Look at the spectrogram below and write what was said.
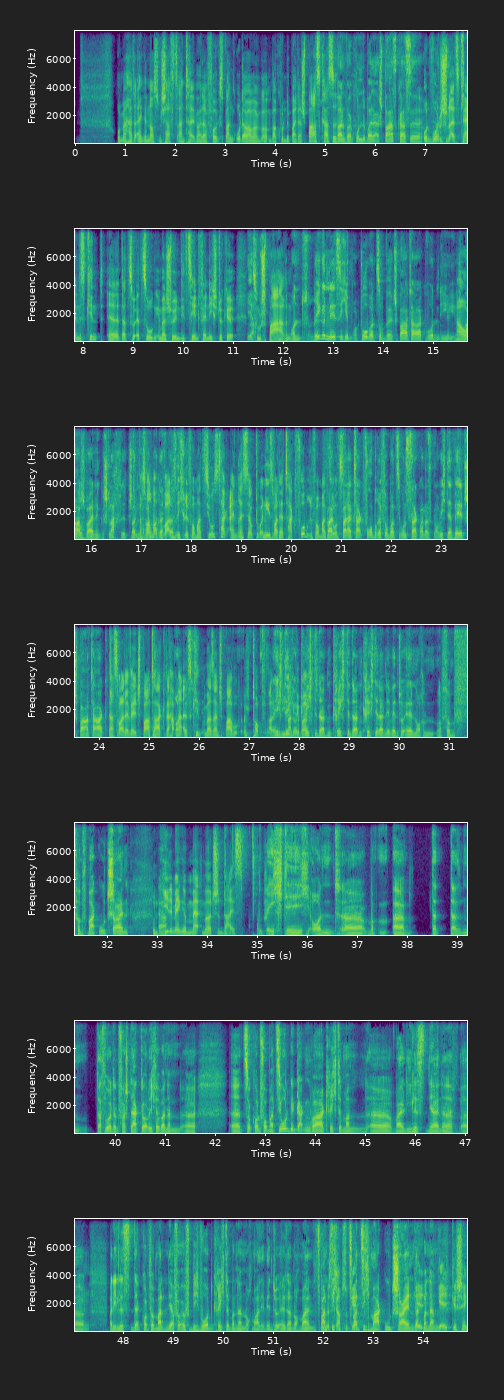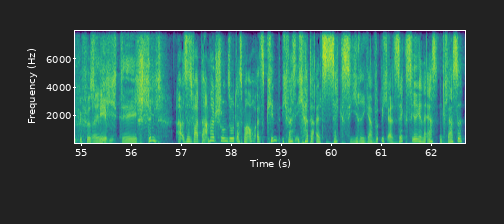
Und man hatte einen Genossenschaftsanteil bei der Volksbank oder war man war Kunde bei der Sparkasse man war Kunde bei der Spaßkasse. und wurde schon als kleines Kind äh, dazu erzogen, immer schön die 10 Pfennigstücke Ja. zu sparen. Und regelmäßig im Oktober zum Weltspartag wurden die Genau. Sparschweine geschlachtet. Stimmt, was war, mal, war das nicht Reformationstag, 31. Oktober? Nee, es war der Tag vorm war, das Reformationstag. war der Tag vor dem Reformationstag, war das, glaube ich, der Weltspartag. Das war der Weltspartag. Da hat man als Kind immer seinen Spartopf in die Richtig, Bank und gebracht. kriegte dann, kriegte dann, kriegte dann eventuell noch einen noch fünf, fünf Mark Gutschein. Und jede Menge Mer Merchandise. Richtig. Und äh, äh, das, das, das wurde dann verstärkt dadurch, wenn man dann äh, äh, zur Konformation gegangen war, kriegte man, äh, weil die Listen ja in der, äh, weil die Listen der Konfirmanden ja veröffentlicht wurden, kriegte man dann nochmal eventuell dann nochmal 20, gab so Geld- 20 Mark Gutschein, sagt Geld, man dann. Geldgeschenke fürs Leben. Richtig. Stimmt. Also es war damals schon so, dass man auch als Kind, ich weiß, ich hatte als Sechsjähriger, wirklich als Sechsjähriger in der ersten Klasse,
